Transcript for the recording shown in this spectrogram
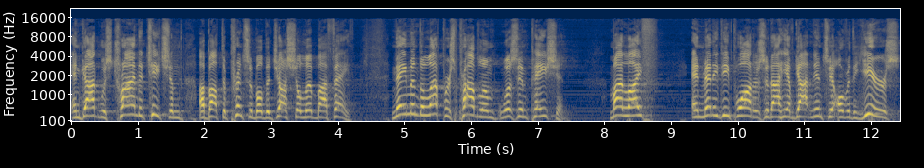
and God was trying to teach him about the principle that just shall live by faith. Naaman the leper's problem was impatient. My life and many deep waters that I have gotten into over the years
